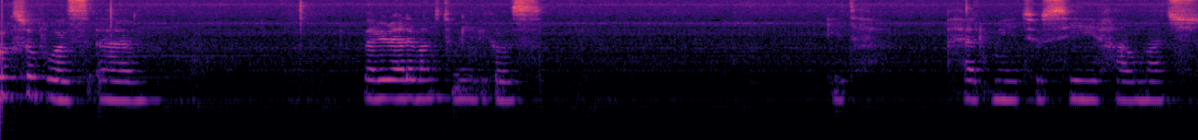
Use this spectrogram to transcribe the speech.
workshop was um, very relevant to me because it helped me to see how much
